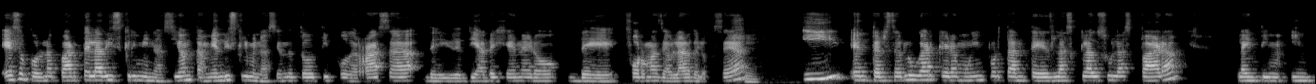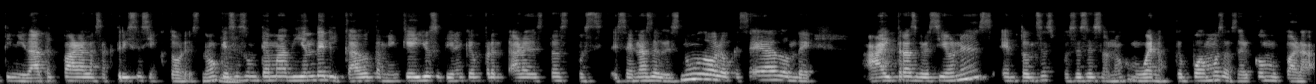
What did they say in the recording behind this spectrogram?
Eso por una parte, la discriminación, también discriminación de todo tipo de raza, de identidad de género, de formas de hablar, de lo que sea. Y en tercer lugar, que era muy importante, es las cláusulas para la intimidad para las actrices y actores, ¿no? Que ese mm. es un tema bien delicado también, que ellos se tienen que enfrentar a estas pues, escenas de desnudo o lo que sea, donde hay transgresiones, entonces pues es eso, ¿no? Como bueno, ¿qué podemos hacer como para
